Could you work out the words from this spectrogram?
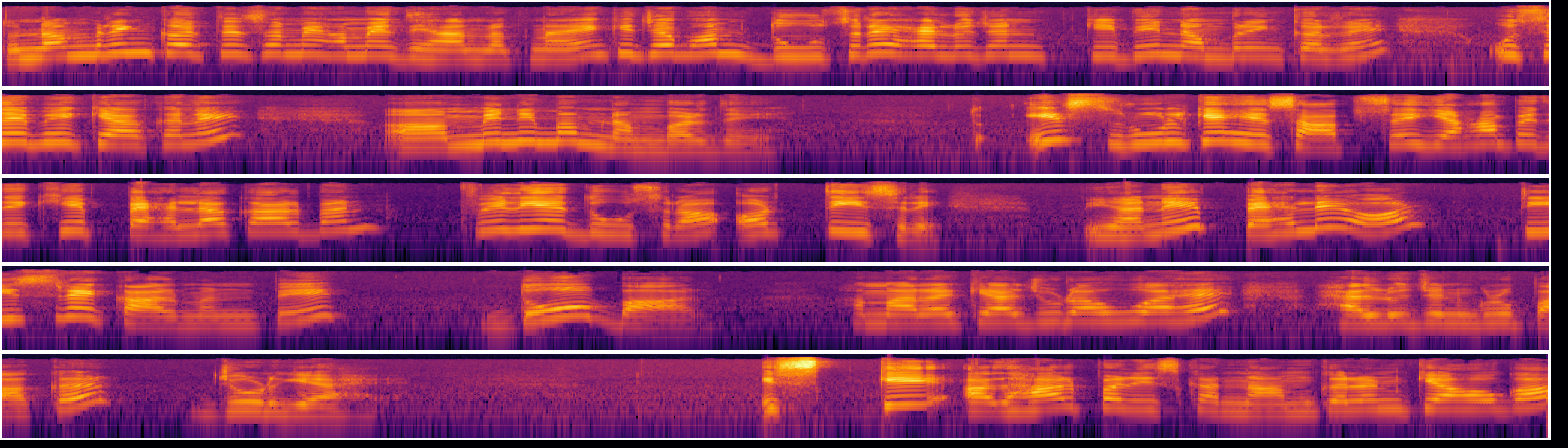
तो नंबरिंग करते समय हमें ध्यान रखना है कि जब हम दूसरे हेलोजन की भी नंबरिंग कर रहे हैं, उसे भी क्या करें? मिनिमम नंबर दें। तो इस रूल के हिसाब से यहाँ पे देखिए पहला कार्बन फिर ये दूसरा और तीसरे, यानी पहले और तीसरे कार्बन पे दो बार हमारा क्या जुड़ा हुआ है? हेलोजन ग्रुप आकर जुड़ गया है। इसके आधार पर इसका नामकरण क्या होगा?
